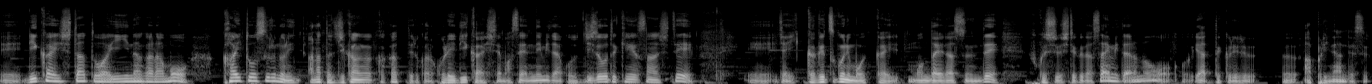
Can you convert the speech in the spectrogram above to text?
えー理解したとは言いながらも、回答するのにあなた時間がかかってるからこれ理解してませんねみたいなことを自動で計算して、えーじゃあ1ヶ月後にもう一回問題出すんで復習してくださいみたいなのをやってくれるアプリなんです。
